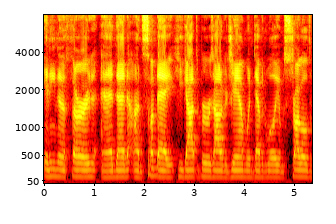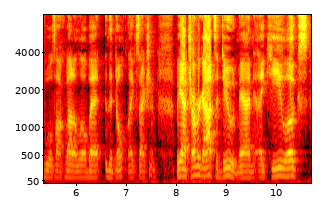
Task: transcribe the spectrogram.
inning in a third, and then on Sunday he got the Brewers out of a jam when Devin Williams struggled. Who we'll talk about a little bit in the don't like section. But yeah, Trevor Gott's a dude, man. Like he looks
